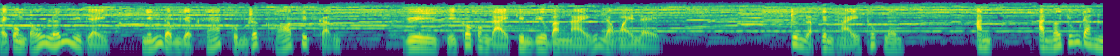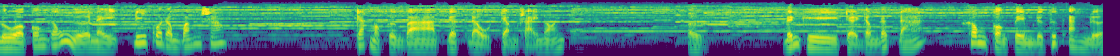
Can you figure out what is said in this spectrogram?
thể con gấu lớn như vậy, những động vật khác cũng rất khó tiếp cận. Duy chỉ có con đại kim điêu ban nãy là ngoại lệ. Trương Lập kinh hãi thốt lên. Anh, anh nói chúng đang lùa con gấu ngựa này đi qua đồng băng sao? Trác Mộc Cường Ba gật đầu chậm rãi nói. Ừ, đến khi trời đông đất đá, không còn tìm được thức ăn nữa,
